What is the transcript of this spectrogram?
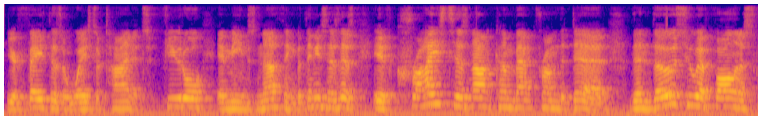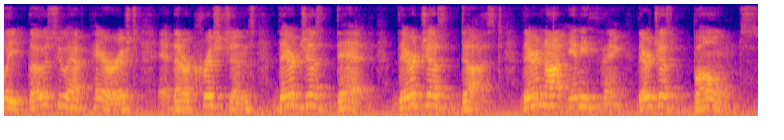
Your faith is a waste of time. It's futile. It means nothing. But then he says this if Christ has not come back from the dead, then those who have fallen asleep, those who have perished, eh, that are Christians, they're just dead. They're just dust. They're not anything. They're just bones.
